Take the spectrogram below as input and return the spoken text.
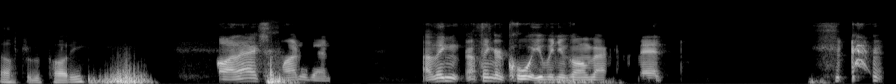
after the party? Oh, that actually might have been. I think I think I caught you when you're going back to bed.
